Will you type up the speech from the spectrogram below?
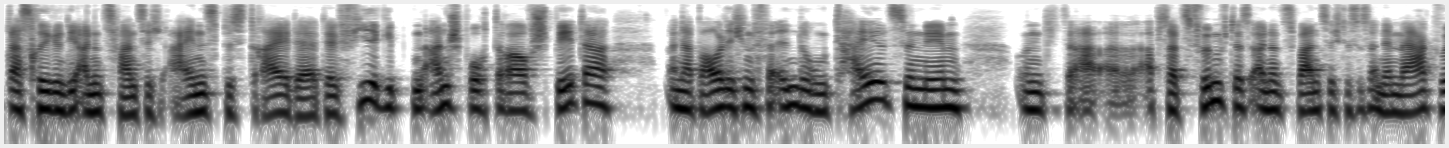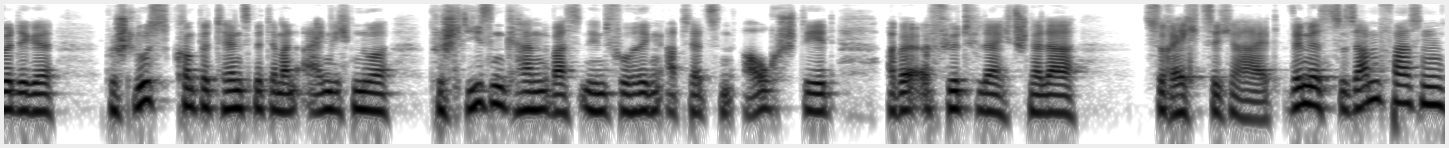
das regeln die 21.1 bis 3. Der, der 4 gibt einen Anspruch darauf, später an der baulichen Veränderung teilzunehmen. Und der Absatz 5 des 21, das ist eine merkwürdige Beschlusskompetenz, mit der man eigentlich nur beschließen kann, was in den vorherigen Absätzen auch steht, aber er führt vielleicht schneller zur Rechtssicherheit. Wenn wir es zusammenfassen,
